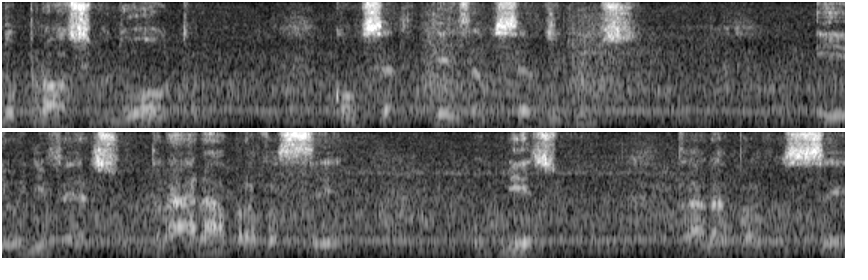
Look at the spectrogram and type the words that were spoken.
do próximo, do outro, com certeza é um ser de luz. E o universo trará para você o mesmo, trará para você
